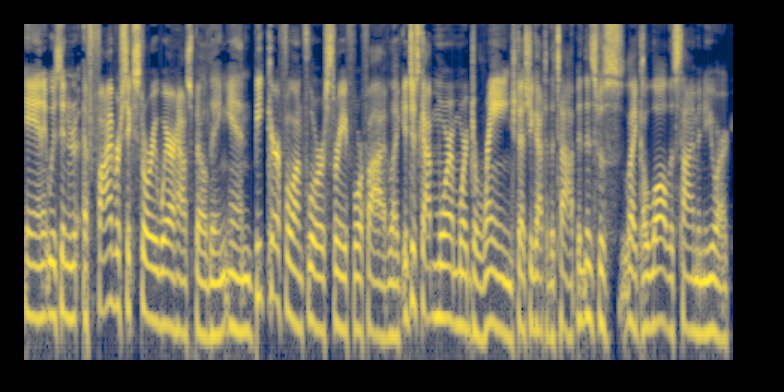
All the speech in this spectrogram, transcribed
And it was in a five or six story warehouse building. And be careful on floors three, four, five. Like it just got more and more deranged as you got to the top. And this was like a lawless time in New York.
